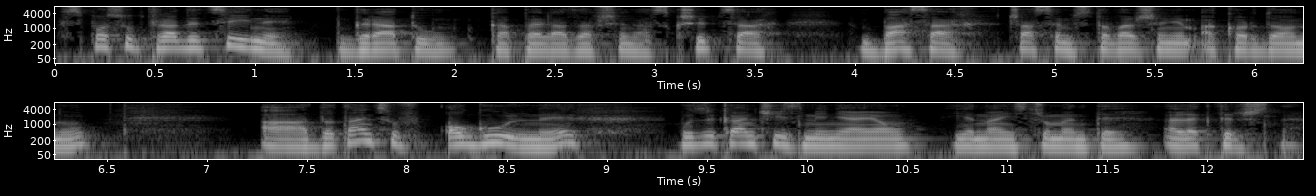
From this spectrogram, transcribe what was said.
W sposób tradycyjny gra tu kapela zawsze na skrzypcach, basach, czasem z towarzyszeniem akordonu, a do tańców ogólnych muzykanci zmieniają je na instrumenty elektryczne.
